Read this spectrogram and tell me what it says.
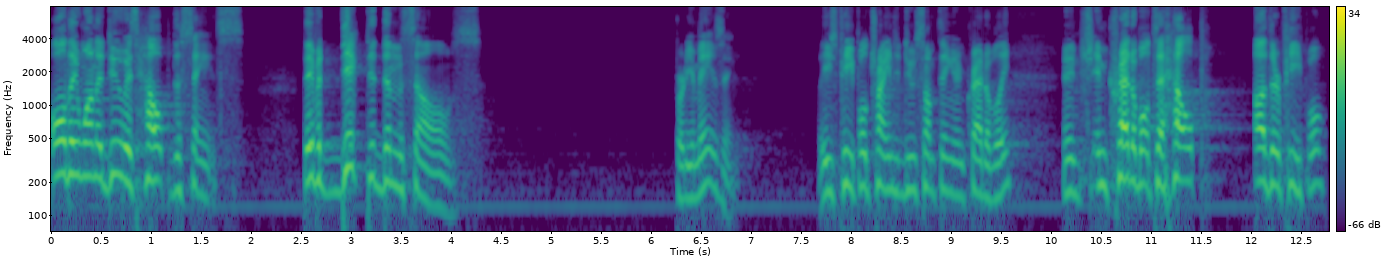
All they want to do is help the saints. They've addicted themselves. Pretty amazing. These people trying to do something incredibly, incredible to help other people,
